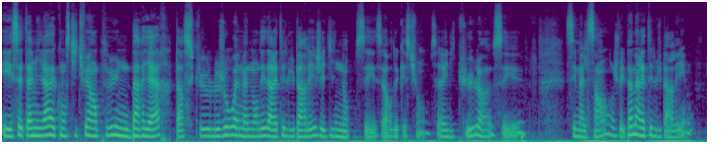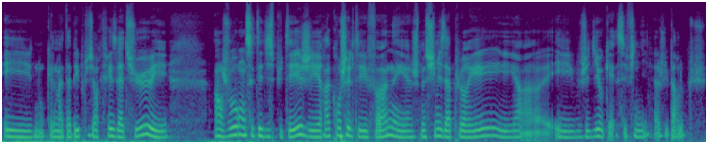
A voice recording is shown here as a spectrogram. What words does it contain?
Et cette amie-là a constitué un peu une barrière parce que le jour où elle m'a demandé d'arrêter de lui parler, j'ai dit non, c'est hors de question, c'est ridicule, c'est c'est malsain, je vais pas m'arrêter de lui parler. Et donc elle m'a tapé plusieurs crises là-dessus. Et un jour, on s'était disputé, j'ai raccroché le téléphone et je me suis mise à pleurer. Et, euh, et j'ai dit ok, c'est fini, là je lui parle plus.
